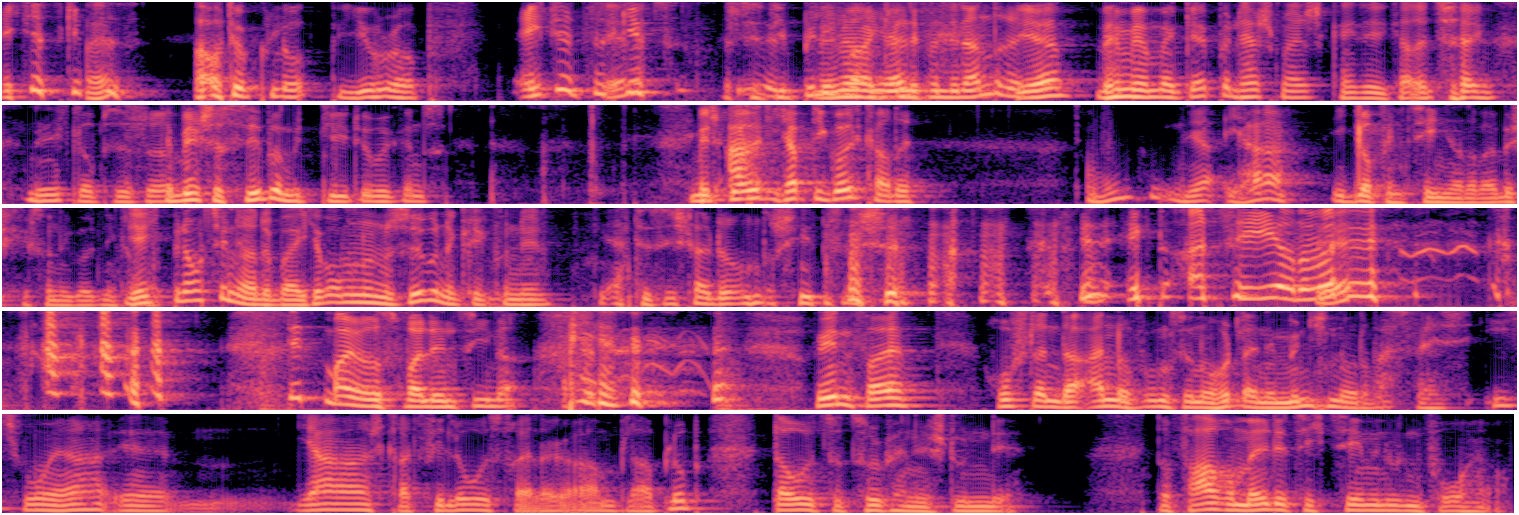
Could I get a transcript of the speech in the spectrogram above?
Echt jetzt gibt's Ja. es? Autoclub Europe. Echt jetzt? Das Ja. gibt's? Das ist die Billigvariante von den anderen? Ja, wenn mir mein Geld herschmeißt, kann ich dir die Karte zeigen. Nee, ich glaube es Da schon. bin ich das Silbermitglied übrigens. Mit Ich, Gold, ich habe die Goldkarte. Uh. Ja, ja. Ich glaube, wenn 10 Jahre dabei bist, kriegst du eine goldene Ja, Karte. ich bin auch zehn Jahre dabei. Ich habe aber nur eine silberne gekriegt von denen. Ja, das ist halt der Unterschied zwischen ein echt ACE oder was? Dittmeyers Valenzina. Auf jeden Fall rufst dann da an auf irgendeiner Hotline in München oder was weiß ich wo, ja. Äh, ja, ist gerade viel los, Freitagabend, bla blub. Dauert so circa eine Stunde. Der Fahrer meldet sich zehn Minuten vorher.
